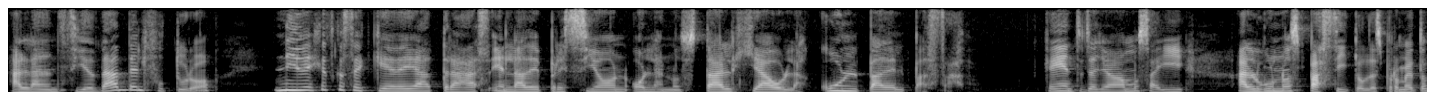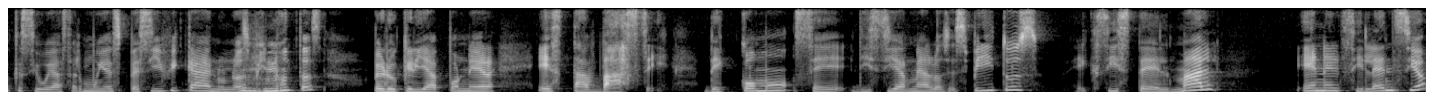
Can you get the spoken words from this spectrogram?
a la ansiedad del futuro, ni dejes que se quede atrás en la depresión o la nostalgia o la culpa del pasado. ¿Okay? Entonces ya llevamos ahí algunos pasitos. Les prometo que sí voy a ser muy específica en unos minutos, pero quería poner esta base de cómo se discierne a los espíritus. Existe el mal en el silencio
